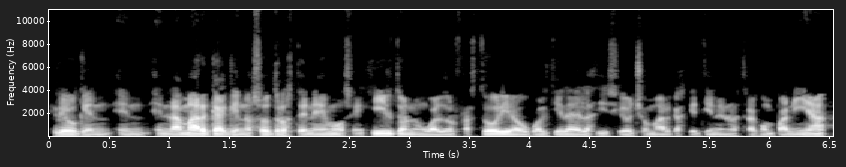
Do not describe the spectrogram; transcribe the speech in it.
creo que en, la marca que nosotros tenemos en Hilton, en Waldorf Astoria o cualquiera de las 18 marcas que tiene nuestra compañía,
